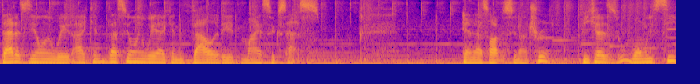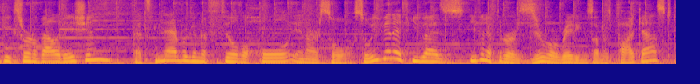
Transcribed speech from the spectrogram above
That is the only way I can that's the only way I can validate my success. And that's obviously not true because when we seek external validation, that's never going to fill the hole in our soul. So even if you guys, even if there are zero ratings on this podcast,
